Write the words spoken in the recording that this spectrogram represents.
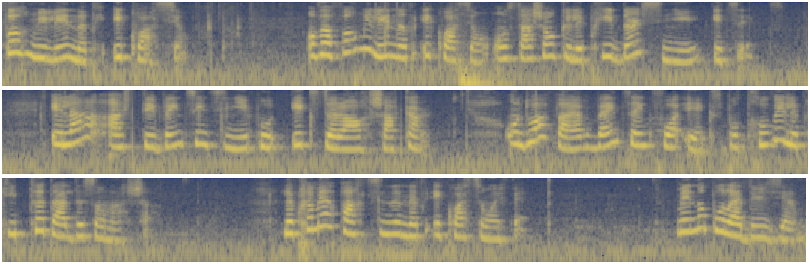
Formuler notre équation. On va formuler notre équation en sachant que le prix d'un signet est X. Elle a acheté 25 signets pour X dollars chacun. On doit faire 25 fois X pour trouver le prix total de son achat. La première partie de notre équation est faite. Maintenant pour la deuxième.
